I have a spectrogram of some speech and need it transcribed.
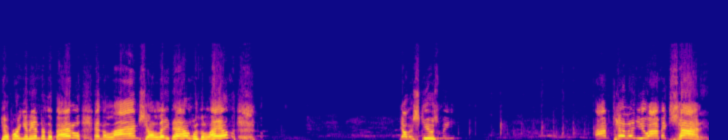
He'll bring an end to the battle. And the lion shall lay down with the lamb. Y'all excuse me? I'm telling you, I'm excited.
